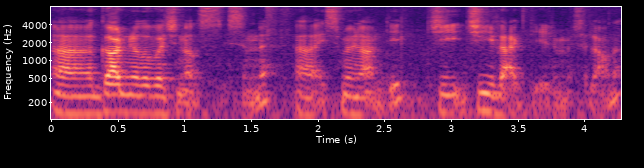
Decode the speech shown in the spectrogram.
E, Gardnerella vaginalis isimli. E, ismi önemli değil. G, G-Vag diyelim mesela ona.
